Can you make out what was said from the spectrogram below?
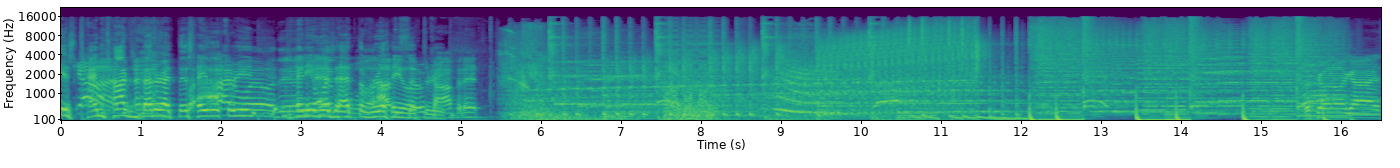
Is God. 10 times better at this Halo 3 will, than he was at the real I'm Halo so 3. confident. What's going on, guys?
